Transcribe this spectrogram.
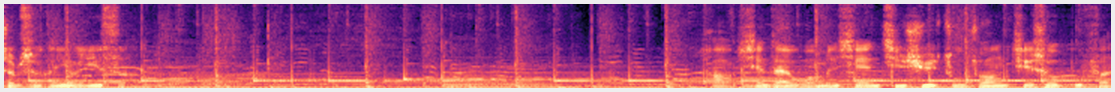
是不是很有意思？好，现在我们先继续组装接收部分。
